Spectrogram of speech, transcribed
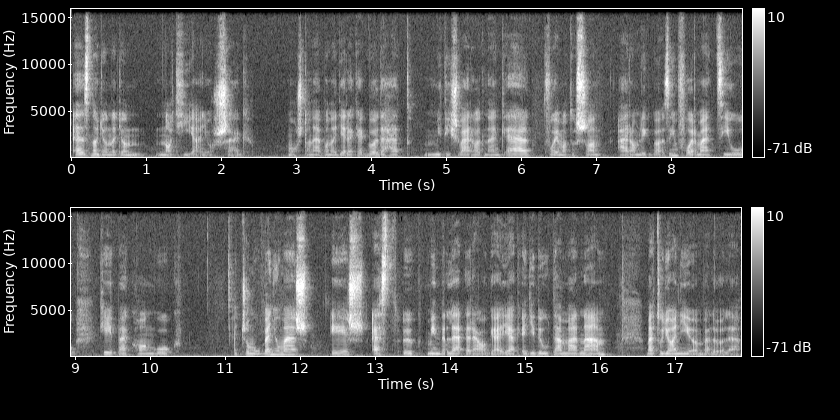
Ez nagyon-nagyon nagy hiányosság mostanában a gyerekekből, de hát mit is várhatnánk el, folyamatosan áramlik be az információ, képek, hangok, egy csomó benyomás, és ezt ők mind lereagálják. Egy idő után már nem, mert hogy annyi jön belőle.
